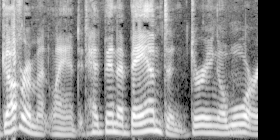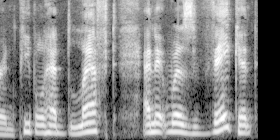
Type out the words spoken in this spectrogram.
government land. It had been abandoned during a war and people had left and it was vacant,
